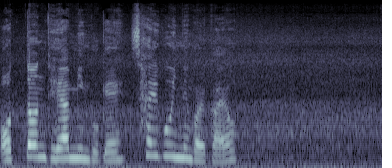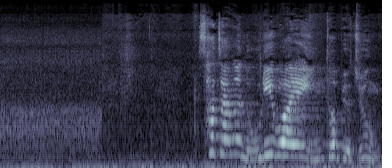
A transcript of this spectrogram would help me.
어떤 대한민국에 살고 있는 걸까요? 사장은 우리와의 인터뷰 중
